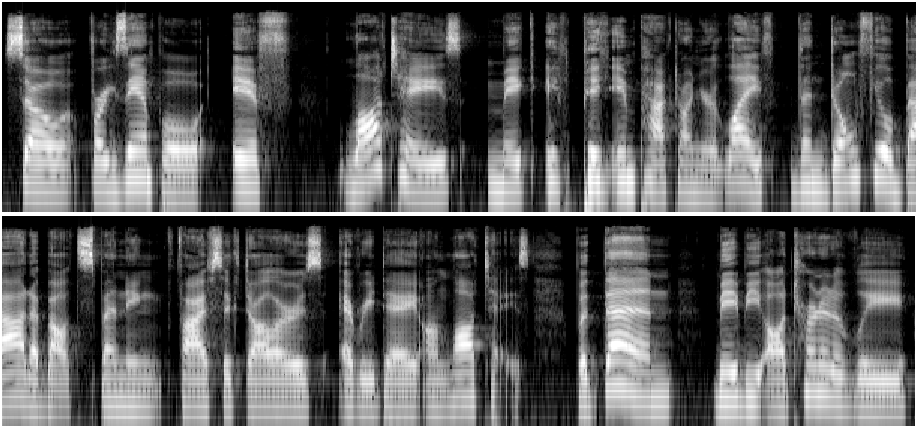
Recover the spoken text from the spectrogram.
So, for example, if lattes make a big impact on your life, then don't feel bad about spending five, six dollars every day on lattes. But then maybe alternatively,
